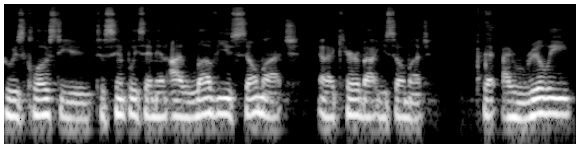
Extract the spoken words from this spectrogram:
who is close to you to simply say man i love you so much and i care about you so much that i really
